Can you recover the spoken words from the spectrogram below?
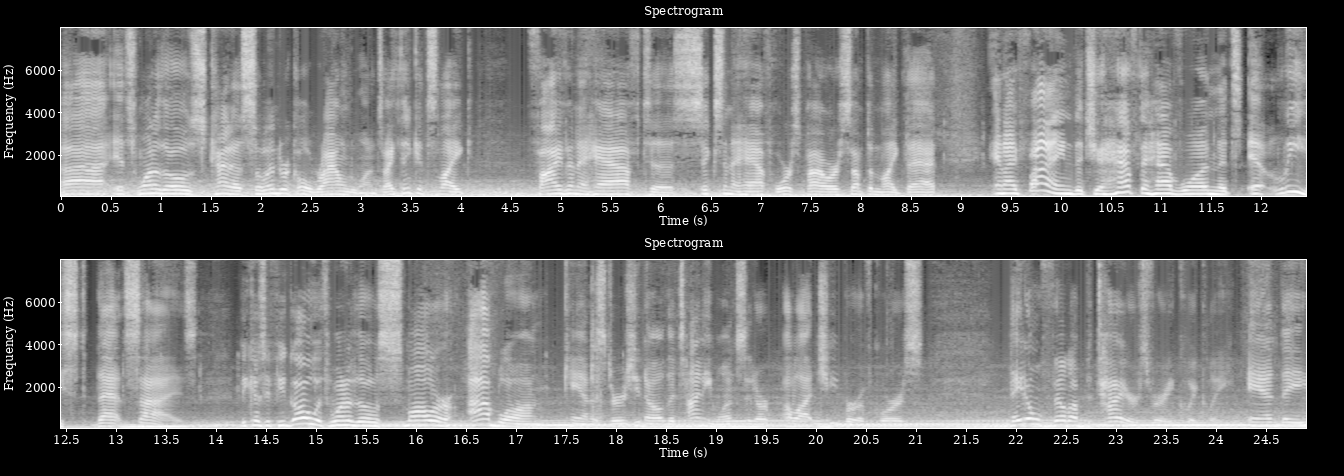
Uh, it's one of those kind of cylindrical round ones. I think it's like five and a half to six and a half horsepower, something like that. And I find that you have to have one that's at least that size. Because if you go with one of those smaller oblong canisters, you know, the tiny ones that are a lot cheaper, of course, they don't fill up the tires very quickly and they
